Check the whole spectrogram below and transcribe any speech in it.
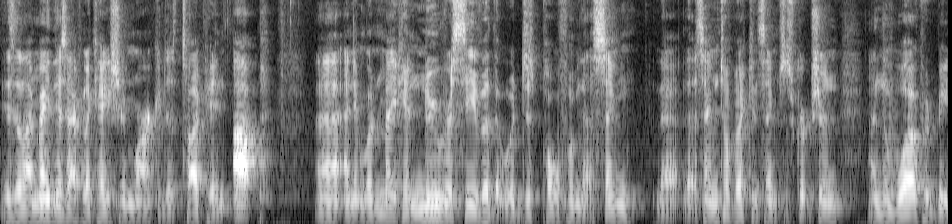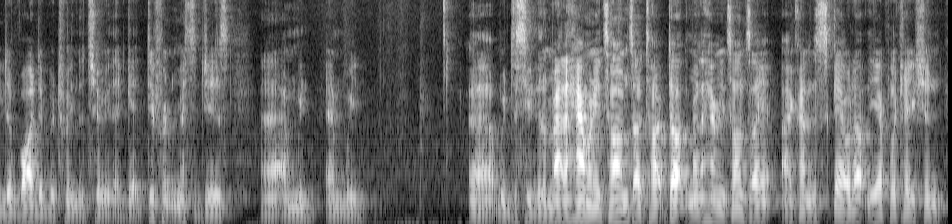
is that I made this application where I could just type in up uh, and it would make a new receiver that would just pull from that same that, that same topic and same subscription and the work would be divided between the two. They'd get different messages uh, and we and we uh, we just see that no matter how many times I typed up, no matter how many times I, I kind of scaled up the application,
